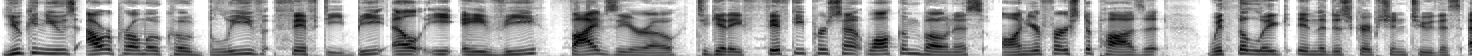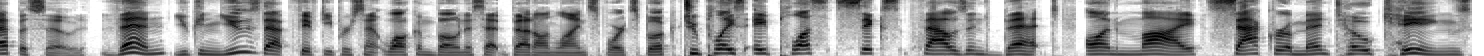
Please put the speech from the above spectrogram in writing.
You can use our promo code BLEAV50, B L E A V 50, to get a 50% welcome bonus on your first deposit with the link in the description to this episode. Then you can use that 50% welcome bonus at Bet Online Sportsbook to place a plus 6,000 bet on my Sacramento Kings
